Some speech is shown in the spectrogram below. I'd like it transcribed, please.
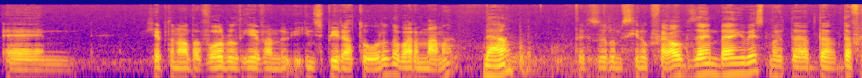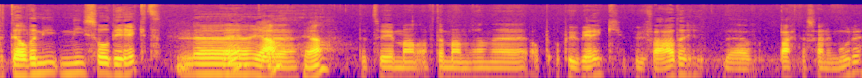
En je hebt een aantal voorbeelden gegeven van je inspiratoren. Dat waren mannen. Ja. Er zullen misschien ook vrouwen zijn bij geweest, maar dat, dat, dat vertelde niet, niet zo direct. Eh, Hè? ja, Eh, ja. De twee man, of de man van, eh, op, op uw werk, uw vader, de partners van uw moeder,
